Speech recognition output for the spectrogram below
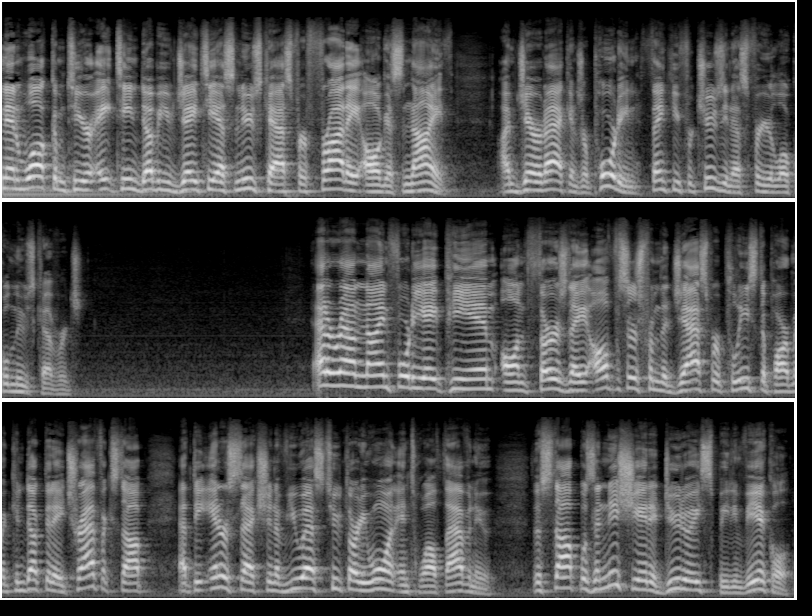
Evening and welcome to your 18 WJTS newscast for Friday, August 9th. I'm Jared Atkins reporting. Thank you for choosing us for your local news coverage. At around 9:48 p.m. on Thursday, officers from the Jasper Police Department conducted a traffic stop at the intersection of US 231 and 12th Avenue. The stop was initiated due to a speeding vehicle.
